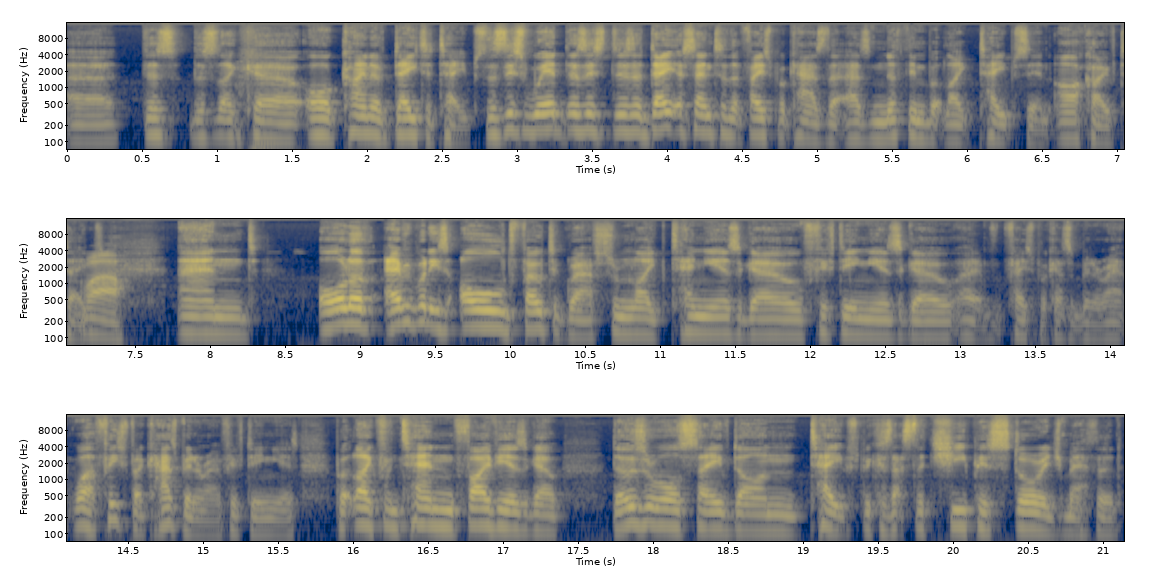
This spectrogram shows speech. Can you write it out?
Uh, there's there's like uh, or kind of data tapes. There's this weird there's this there's a data center that Facebook has that has nothing but like tapes in archive tapes. Wow. And all of everybody's old photographs from like 10 years ago 15 years ago uh, facebook hasn't been around well facebook has been around 15 years but like from 10 5 years ago those are all saved on tapes because that's the cheapest storage method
